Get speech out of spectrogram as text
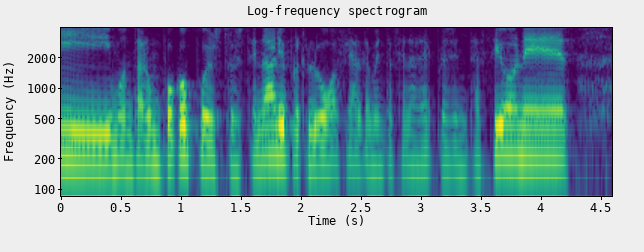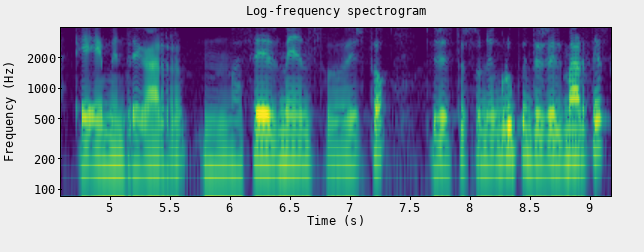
y montar un poco pues tu escenario, porque luego al final también te hacen hacer presentaciones, eh, entregar mm, assessments, todo esto. Entonces estos son en grupo, entonces el martes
